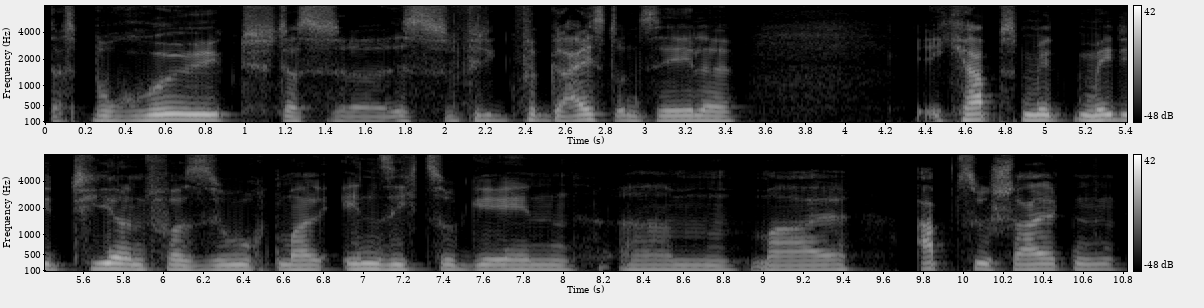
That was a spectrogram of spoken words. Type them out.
das beruhigt, das äh, ist für, für Geist und Seele. Ich habe es mit Meditieren versucht, mal in sich zu gehen, ähm, mal abzuschalten.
